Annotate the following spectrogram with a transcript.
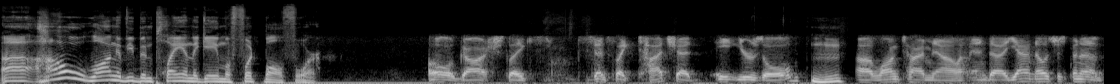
Uh, how long have you been playing the game of football for? Oh gosh, like since like touch at eight years old, Mm-hmm. a long time now. And uh, yeah, no, it's just been a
